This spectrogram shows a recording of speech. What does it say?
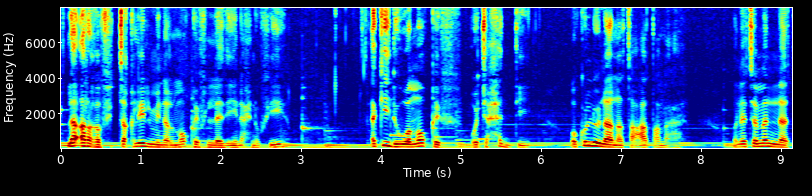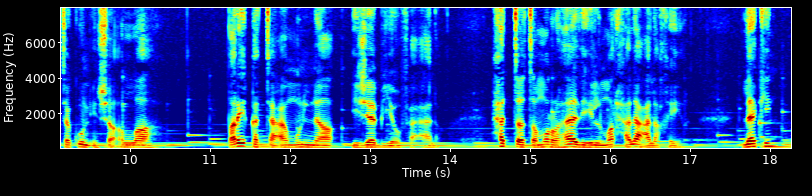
لا أرغب في التقليل من الموقف الذي نحن فيه. أكيد هو موقف وتحدي وكلنا نتعاطى معه ونتمنى تكون إن شاء الله طريقة تعاملنا إيجابية وفعالة حتى تمر هذه المرحلة على خير. لكن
